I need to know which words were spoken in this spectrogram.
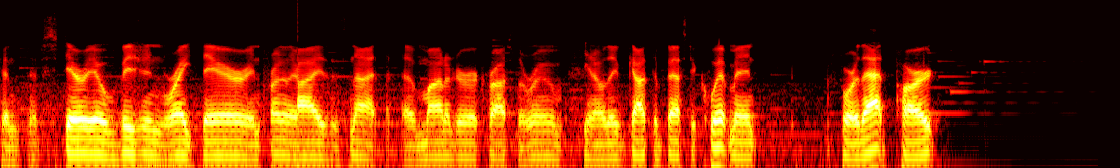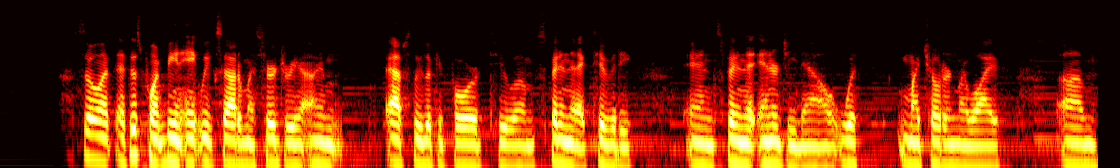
can have stereo vision right there in front of their eyes. It's not a monitor across the room. You know they've got the best equipment for that part. So at, at this point being eight weeks out of my surgery i'm absolutely looking forward to um, spending that activity and spending that energy now with my children my wife um,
